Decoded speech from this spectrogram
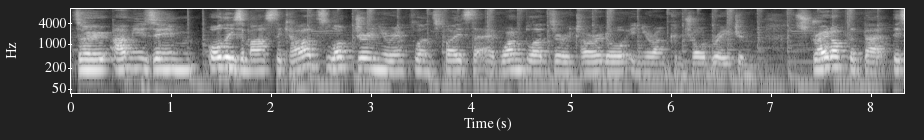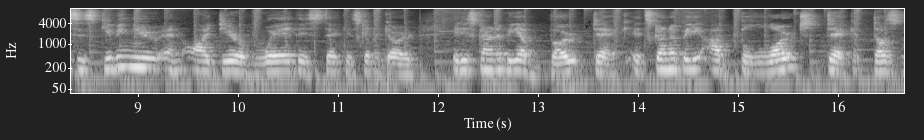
so, Art Museum, all these are master cards. Lock during your influence phase to add one blood to a Toreador in your uncontrolled region straight off the bat, this is giving you an idea of where this deck is going to go. It is going to be a boat deck. It's going to be a bloat deck. It does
